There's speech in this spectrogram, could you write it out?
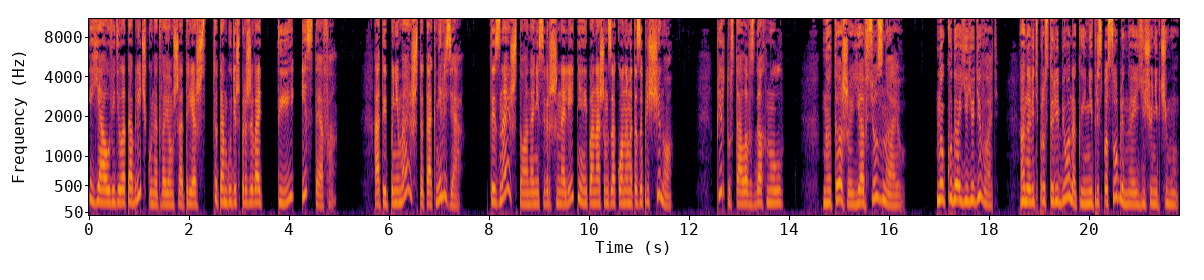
Я увидела табличку на твоем шатре, что там будешь проживать ты и Стефа. А ты понимаешь, что так нельзя? Ты знаешь, что она несовершеннолетняя, и по нашим законам это запрещено?» Пирт устало вздохнул. «Наташа, я все знаю. Но куда ее девать? Она ведь просто ребенок и не приспособленная еще ни к чему».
